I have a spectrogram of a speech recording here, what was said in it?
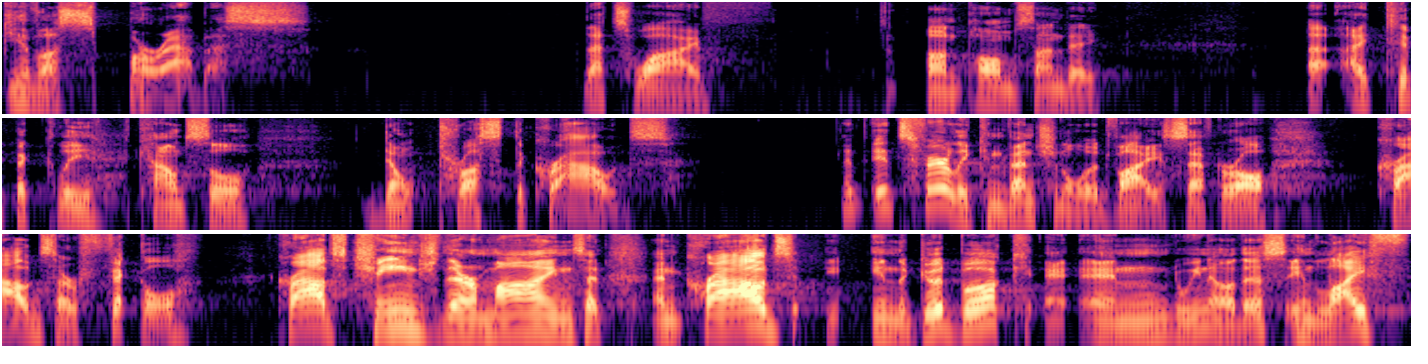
Give us Barabbas. That's why on Palm Sunday, I typically counsel don't trust the crowds. It's fairly conventional advice. After all, crowds are fickle. Crowds change their minds, and, and crowds in the good book, and we know this, in life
